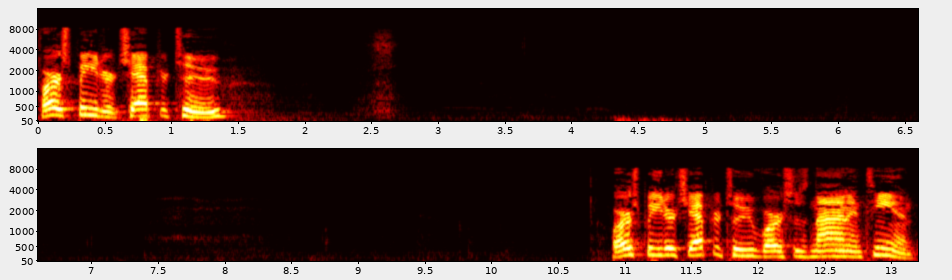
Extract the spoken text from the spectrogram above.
1 Peter chapter 2. 1 Peter chapter 2 verses 9 and 10.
